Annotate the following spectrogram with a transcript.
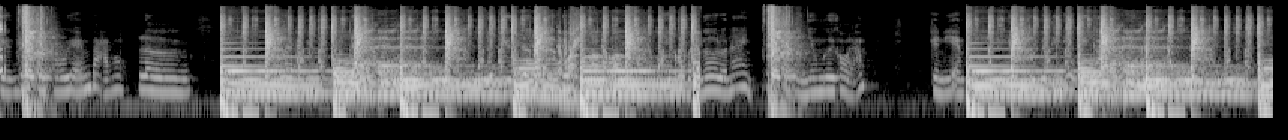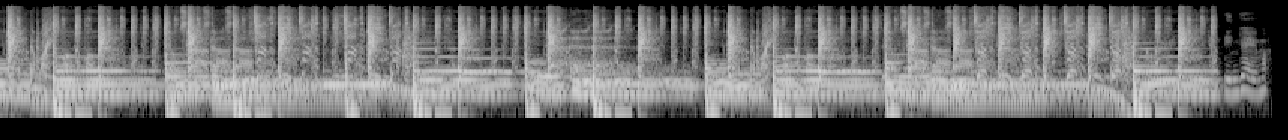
tiếng được thì thôi em bán không lờ lờ ăn Cái tiếng được thì Cảm ơn, Game.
